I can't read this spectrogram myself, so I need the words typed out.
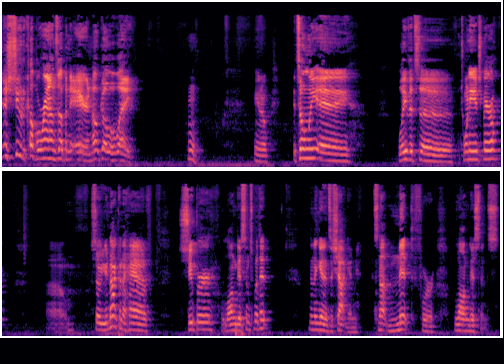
just shoot a couple rounds up in the air and they'll go away. Hmm. You know, it's only a, I believe it's a 20 inch barrel. So you're not going to have super long distance with it. Then again, it's a shotgun. It's not meant for long distance.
